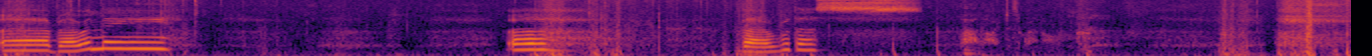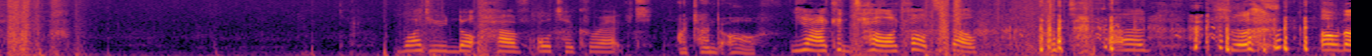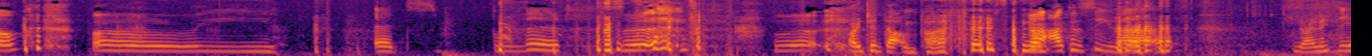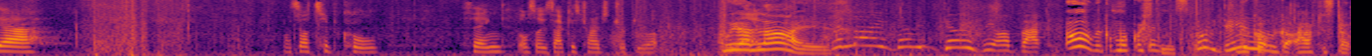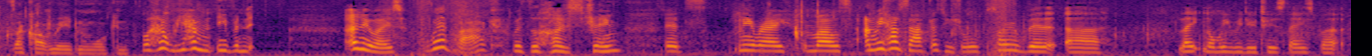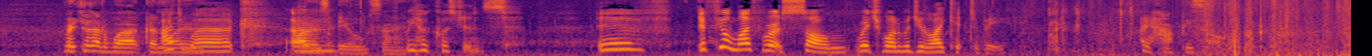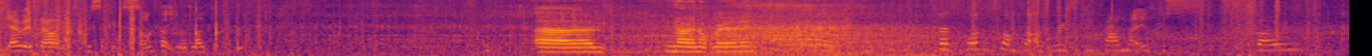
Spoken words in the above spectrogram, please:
Uh, bear with me. Uh, bear with us. That light just went off. Why do you not have autocorrect? I turned it off. Yeah, I can tell. I can't spell. uh, oh no. Oh, ex. I did that on purpose. yeah, I'm- I can see that. Ready? Yeah. That's our typical thing. Also, Zach is trying to trip you up. We are live. live. We're live. There we go. We are back. Oh, we've got more questions. Oh, we do. We've got, we've got. I have to stop because I can't read and I'm walking. Well, we haven't even. Anyways, we're back with the live stream. It's me, Ray, and Miles, and we have Zach as usual. Sorry, a bit uh, late. Normally we do Tuesdays, but Richard had work and I I, had to work. I was Um, ill, so we have questions. If if your life were a song, which one would you like it to be? a happy song. Yeah, but is there like a specific song that you would like it to be? Um, no, not really. There's one song that I've recently found that is just so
